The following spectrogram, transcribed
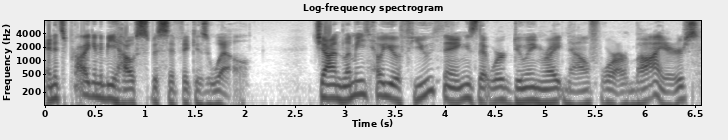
and it's probably going to be house specific as well. John, let me tell you a few things that we're doing right now for our buyers,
